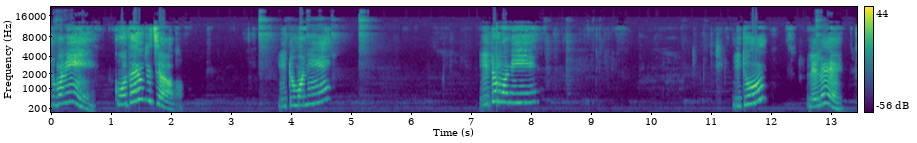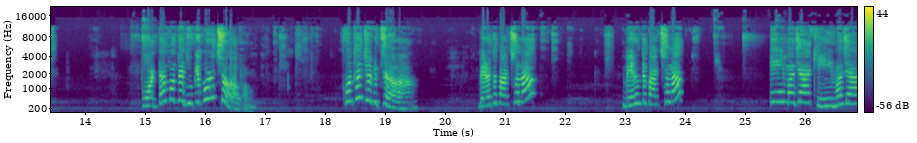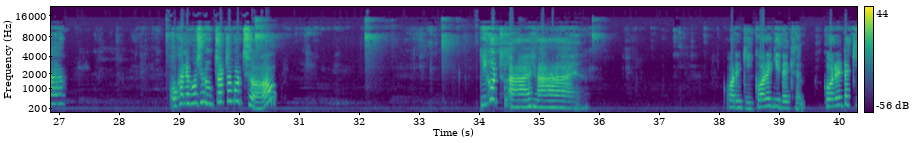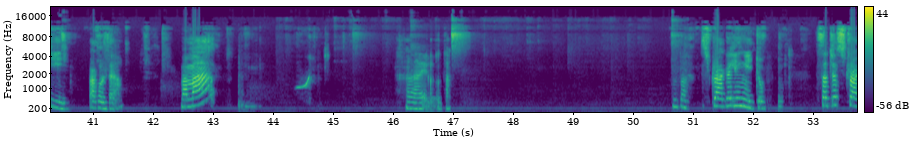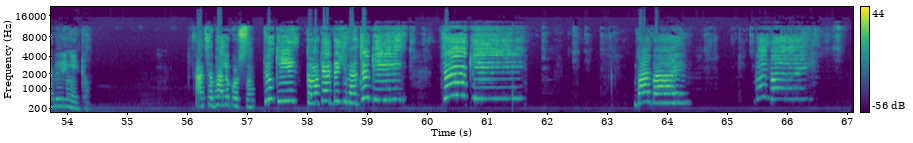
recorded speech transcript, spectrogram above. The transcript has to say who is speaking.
Speaker 1: ইটুমণি, কোথায় উঠেছ? ইটুমণি? ইটুমণি? ইটু, লেলে, পর্দার মধ্যে ঢুকে পড়েছ? কোথায় ঢুকেছ? বেরোতে পারছ না? বেরোতে পারছ না? কি মজা কি মজা? ওখানে বসে রূপচর্চা করছ? কি করছ? করে কি? করে কি দেখেন করেটা কি, পাগলটা? মামা? Hi struggling it such struggling it আচ্ছা ভালো করছ। চুকি তোমাকে আর দেখি না। চুকি চুকি বাই বাই। Bye bye.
